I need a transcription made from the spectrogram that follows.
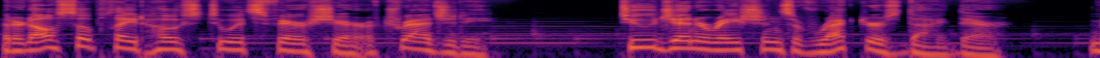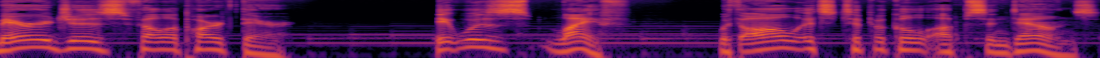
but it also played host to its fair share of tragedy. Two generations of rectors died there. Marriages fell apart there. It was life, with all its typical ups and downs.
